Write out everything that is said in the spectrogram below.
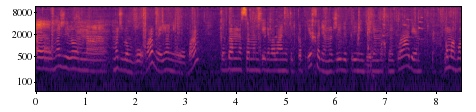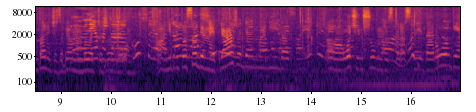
Э, Мы живем, на, мы живем в Оба, в районе Оба. Когда мы на самом деле в Аланию только приехали, мы жили три недели в Махмутларе. Махмутларе, честно говоря, нам было тяжело. А, неприспособленные пляжи для инвалидов, а, очень шумные скоростные дороги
